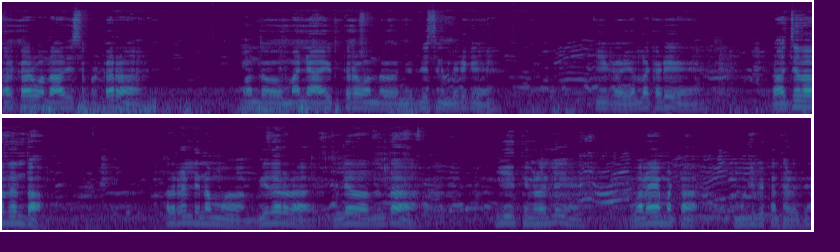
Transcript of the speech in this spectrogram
ಸರ್ಕಾರ ಒಂದು ಆದೇಶ ಪ್ರಕಾರ ಒಂದು ಮಾನ್ಯ ಆಯುಕ್ತರ ಒಂದು ನಿರ್ದೇಶನ ಮೇರೆಗೆ ಈಗ ಎಲ್ಲ ಕಡೆ ರಾಜ್ಯದಾದ್ಯಂತ, ಅದರಲ್ಲಿ ನಮ್ಮ ಬೀದರ ಜಿಲ್ಲೆಯಾದ್ಯಂತ ಈ ತಿಂಗಳಲ್ಲಿ ವಲಯ ಮಟ್ಟ ಮುಗಿಬೇಕಂತ ಹೇಳಿದೆ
